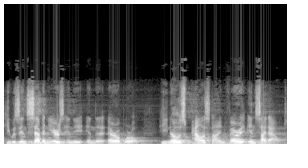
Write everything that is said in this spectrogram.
He was in seven years in the, in the Arab world. He knows Palestine very inside out.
